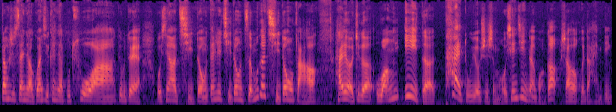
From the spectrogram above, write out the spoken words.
当时三角关系看起来不错啊，对不对？我现在要启动，但是启动怎么个启动法啊？还有这个王毅的态度又是什么？我先进一段广告，稍后回到韩冰。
